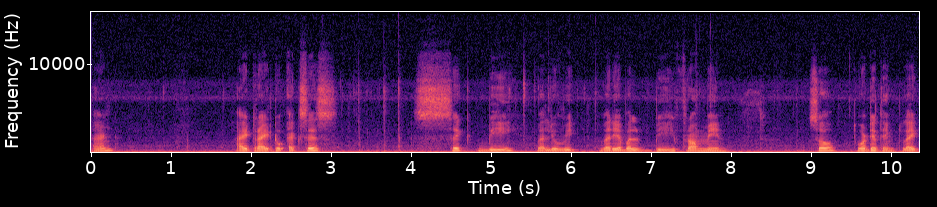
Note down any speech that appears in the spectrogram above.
and I try to access sick b value v variable b from main. So what do you think? Like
